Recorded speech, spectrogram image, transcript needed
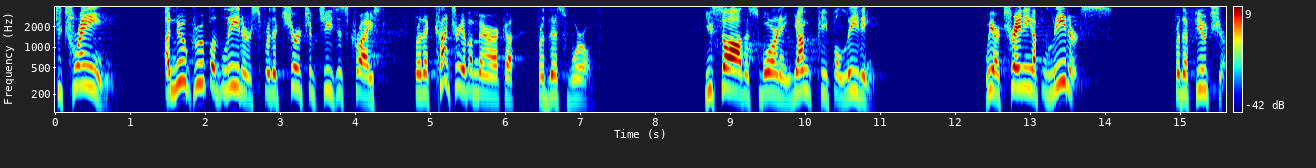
to train, a new group of leaders for the Church of Jesus Christ, for the country of America, for this world. You saw this morning young people leading. We are training up leaders for the future.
